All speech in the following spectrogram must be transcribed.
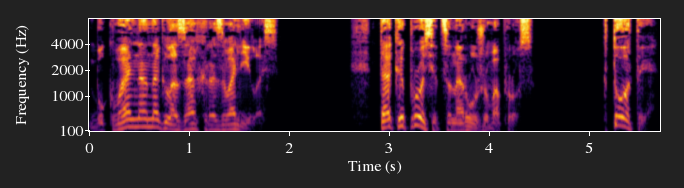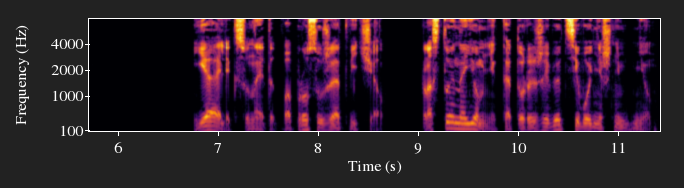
буквально на глазах развалилась. Так и просится наружу вопрос. Кто ты?» Я Алексу на этот вопрос уже отвечал. Простой наемник, который живет сегодняшним днем.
